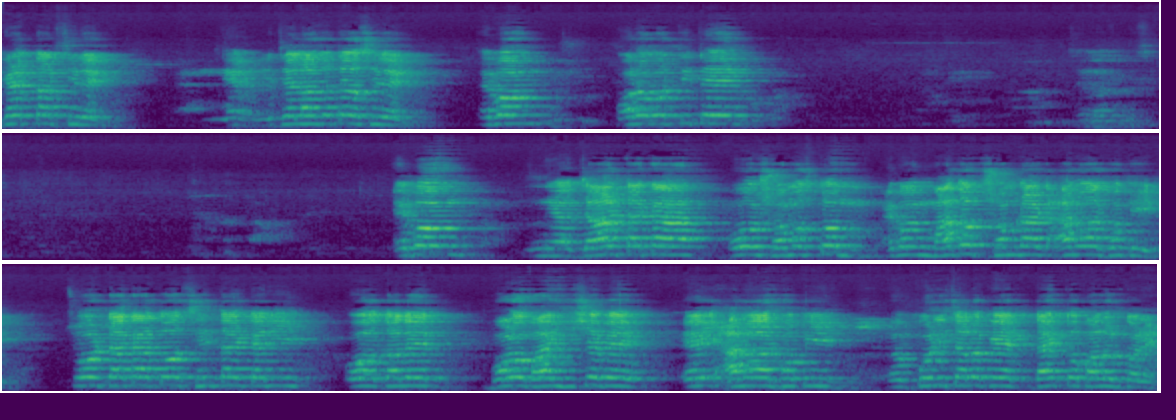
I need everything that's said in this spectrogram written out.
গ্রেপ্তার ছিলেন জেল হাজতেও ছিলেন এবং পরবর্তীতে এবং জাল টাকা ও সমস্ত, এবং মাদক সম্রাট আনোয়ার ফকির। চোর ডাকাত ও ছিনতাইকারী ও দলের বড় ভাই হিসেবে এই আনোয়ার ফকির পরিচালকের দায়িত্ব পালন করেন।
